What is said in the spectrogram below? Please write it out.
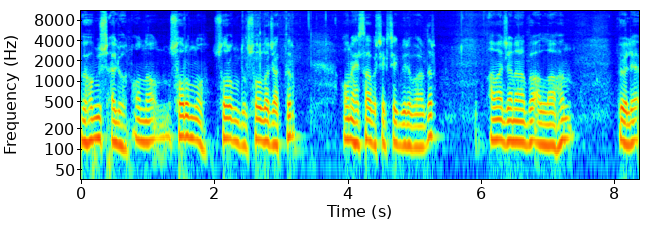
ve hum yüselun. Ondan sorumlu, sorumludur, sorulacaktır. Onu hesaba çekecek biri vardır. Ama Cenabı Allah'ın böyle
